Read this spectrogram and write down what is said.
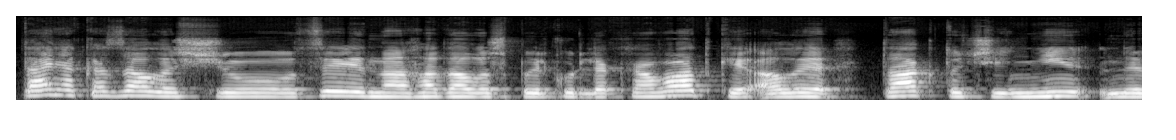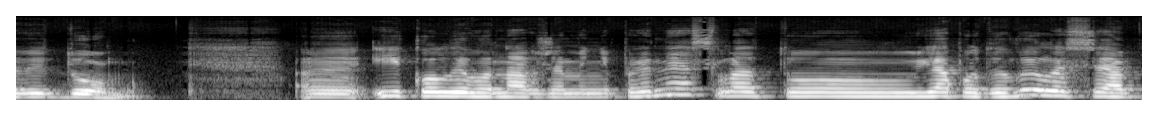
Таня казала, що це нагадало шпильку для кроватки, але так то чи ні, невідомо. Е, І коли вона вже мені принесла, то я подивилася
